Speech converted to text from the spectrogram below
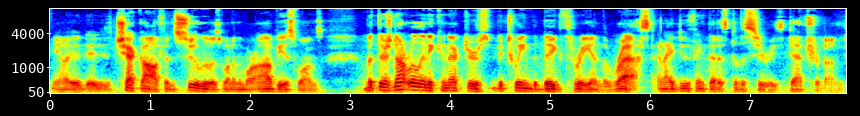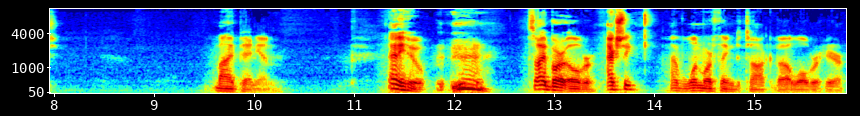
You know, it, it, Chekov and Sulu is one of the more obvious ones, but there's not really any connectors between the big three and the rest, and I do think that is to the series' detriment. My opinion. Anywho. Sidebar over. Actually, I have one more thing to talk about while we're here.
